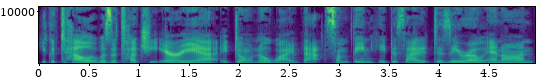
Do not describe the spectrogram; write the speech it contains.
You could tell it was a touchy area. I don't know why that's something he decided to zero in on.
